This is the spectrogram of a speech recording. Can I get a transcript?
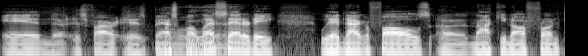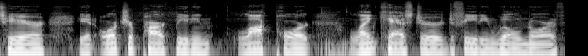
And uh, as far as basketball, Oh, last. Saturday we had Niagara Falls uh, knocking off Frontier. You had Orchard Park beating Lockport, Lancaster defeating Will North.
